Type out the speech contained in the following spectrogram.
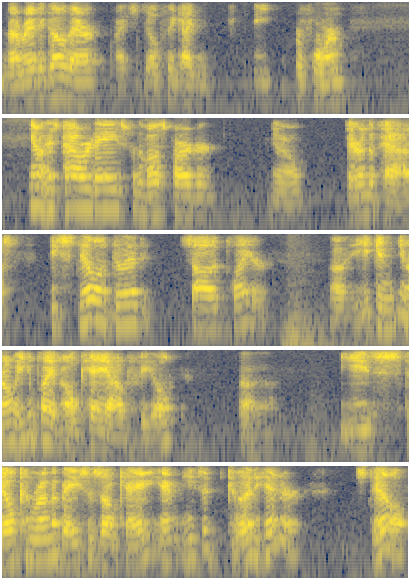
not ready to go there. I still think I can perform. You know, his power days for the most part are, you know, they're in the past. He's still a good, solid player. Uh, he can, you know, he can play an okay outfield. Uh, he still can run the bases okay, and he's a good hitter still.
